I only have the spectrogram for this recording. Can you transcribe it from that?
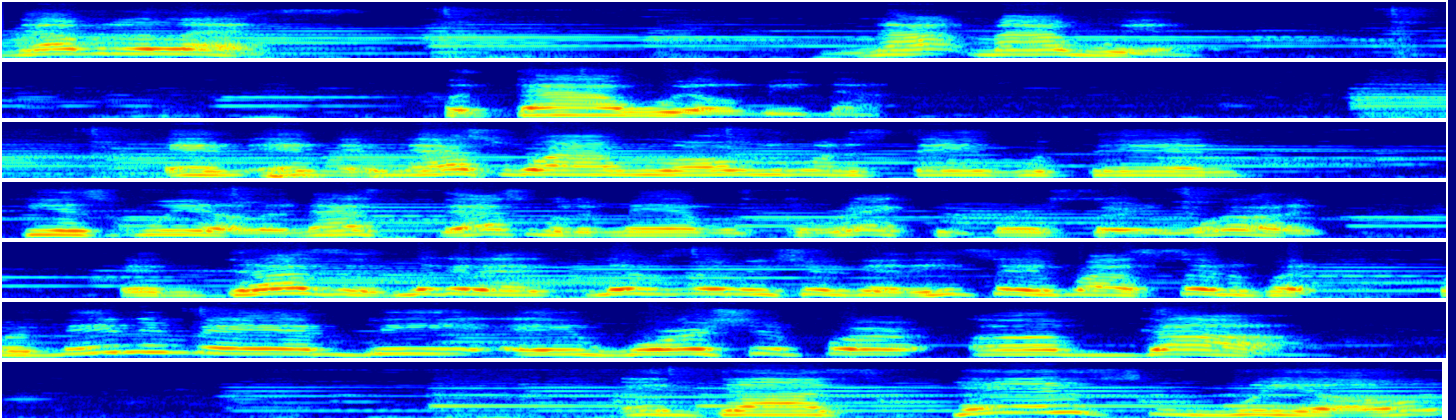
Nevertheless, not my will, but thy will be done. And, and, and that's why we always want to stay within his will. And that's that's what the man was correct in verse 31. And doesn't look at that. Let, me show you again. He says about sinner, but but if any man be a worshiper of God and does his will,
